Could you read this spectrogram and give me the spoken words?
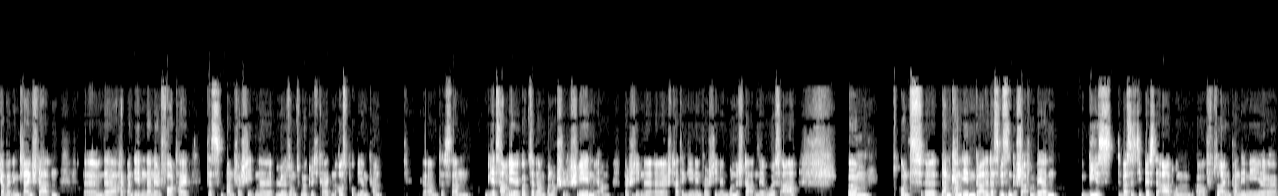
Ja, bei den kleinen Staaten, äh, da hat man eben dann den Vorteil, dass man verschiedene Lösungsmöglichkeiten ausprobieren kann. Ja, dass dann, jetzt haben wir ja Gott sei Dank noch Schweden, wir haben verschiedene äh, Strategien in verschiedenen Bundesstaaten der USA. Ähm, und äh, dann kann eben gerade das Wissen geschaffen werden, wie ist, was ist die beste Art, um auf so eine Pandemie äh,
